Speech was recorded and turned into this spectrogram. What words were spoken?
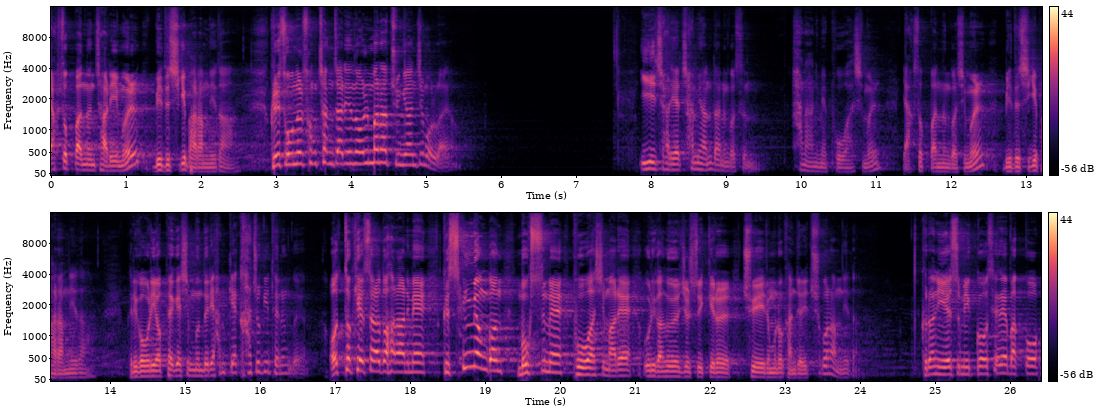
약속받는 자리임을 믿으시기 바랍니다. 그래서 오늘 성찬 자리는 얼마나 중요한지 몰라요. 이 자리에 참여한다는 것은 하나님의 보호하심을 약속받는 것임을 믿으시기 바랍니다. 그리고 우리 옆에 계신 분들이 함께 가족이 되는 거예요. 어떻게 해서라도 하나님의 그 생명건 목숨의 보호하심 아래 우리가 놓여질 수 있기를 주의 이름으로 간절히 축원합니다. 그러니 예수 믿고 세례받고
